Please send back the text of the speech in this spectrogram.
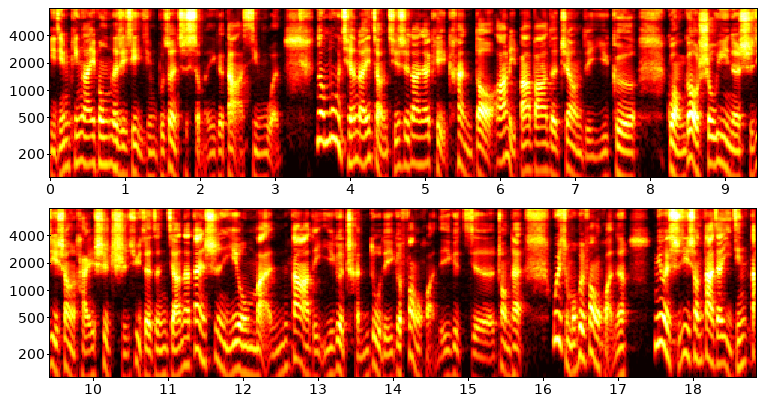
已经拼 iPhone 的这些已经不算是什么一个大新闻。那目前来讲，其实大家可以看到阿里巴巴的这样的一。一个广告收益呢，实际上还是持续在增加，那但是也有蛮大的一个程度的一个放缓的一个呃状态。为什么会放缓呢？因为实际上大家已经大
